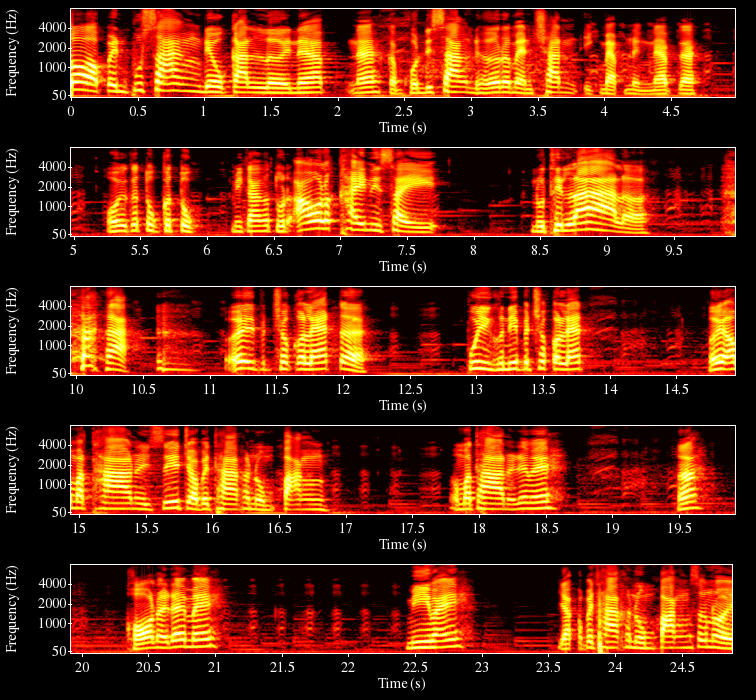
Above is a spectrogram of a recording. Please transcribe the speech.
ก็เป็นผู้สร้างเดียวกันเลยนะครับนะกับคนที่สร้าง The Horror Mansion อีกแมปหนึ่งนะครับนะโอ้ยกระตุกกระตุกมีการกระตุกเอ้าแล้วใครนี่ใส่นูเทลล่าเหรอเฮ้ยเป็นช็อกโกแลตเออผู้หญิงคนนี้เป็นช็อกโกแลต เฮ้ยเอามาทาหน่อยสิจะไปทาขนมปัง เอามาทาหน่อยได้ไหมฮะขอหน่อยได้ไหม มีไหม อยากเอาไปทาขนมปังสักหน่อย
